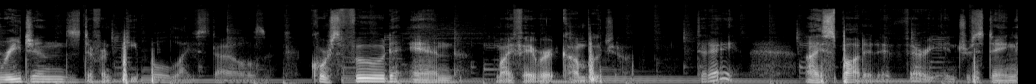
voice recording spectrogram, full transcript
regions, different people, lifestyles, of course, food, and my favorite kombucha. Today, I spotted a very interesting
